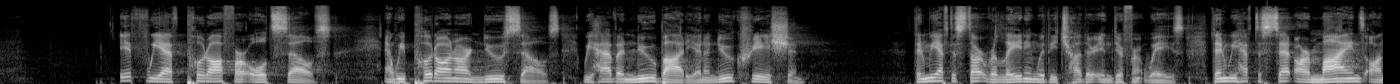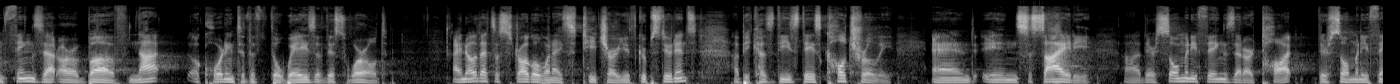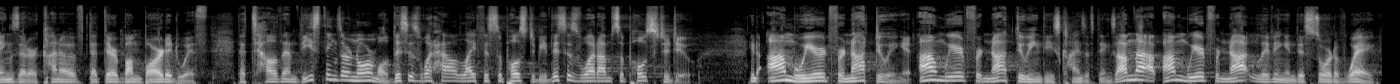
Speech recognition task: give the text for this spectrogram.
If we have put off our old selves and we put on our new selves, we have a new body and a new creation, then we have to start relating with each other in different ways. Then we have to set our minds on things that are above, not according to the, the ways of this world. I know that's a struggle when I teach our youth group students uh, because these days, culturally and in society, uh, there's so many things that are taught. There's so many things that are kind of that they're bombarded with that tell them these things are normal. This is what how life is supposed to be. This is what I'm supposed to do. You know, I'm weird for not doing it. I'm weird for not doing these kinds of things. I'm not. I'm weird for not living in this sort of way.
